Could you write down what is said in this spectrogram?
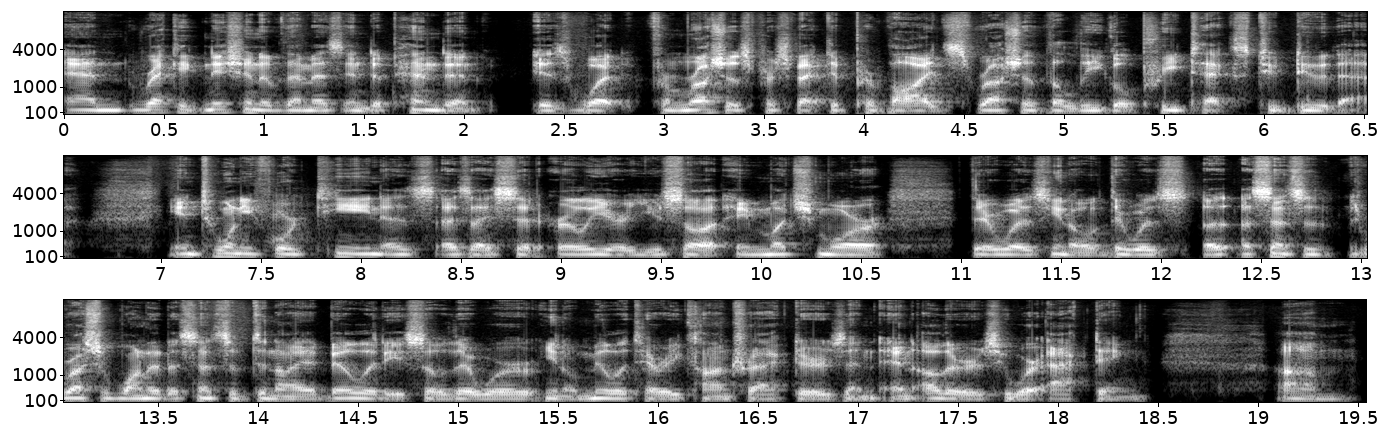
and recognition of them as independent is what, from Russia's perspective, provides Russia the legal pretext to do that. In 2014, as as I said earlier, you saw a much more. There was, you know, there was a, a sense of Russia wanted a sense of deniability, so there were, you know, military contractors and and others who were acting, um,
